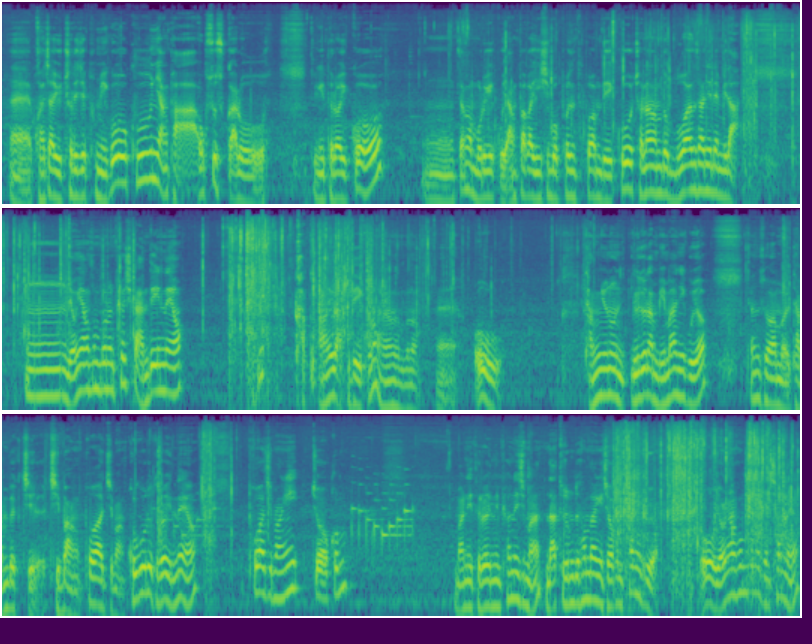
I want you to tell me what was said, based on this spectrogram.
에, 과자 유처리 제품이고 구운 양파, 옥수수 가루 등이 들어있고 음, 딴건 모르겠고 양파가 25% 포함되어 있고 전라남도 무안산이랍니다. 음, 영양 성분은 표시가 안 돼 있네요. 가끔 아 여기 앞에 돼 있구나 영양 성분은. 예. 오 당류는 1g 미만이고요. 탄수화물, 단백질, 지방, 포화지방 골고루 들어 있네요. 포화지방이 조금 많이 들어있는 편이지만 나트륨도 상당히 적은 편이고요. 오 영양 성분은 괜찮네요.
